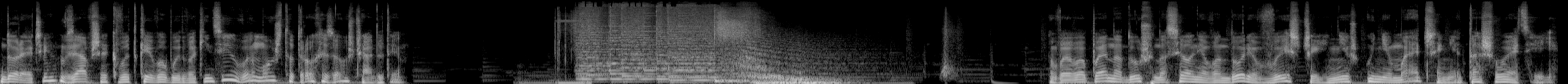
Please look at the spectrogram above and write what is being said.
До речі, взявши квитки в обидва кінці, ви можете трохи заощадити. ВВП на душу населення в Андорі вищий, ніж у Німеччині та Швеції.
